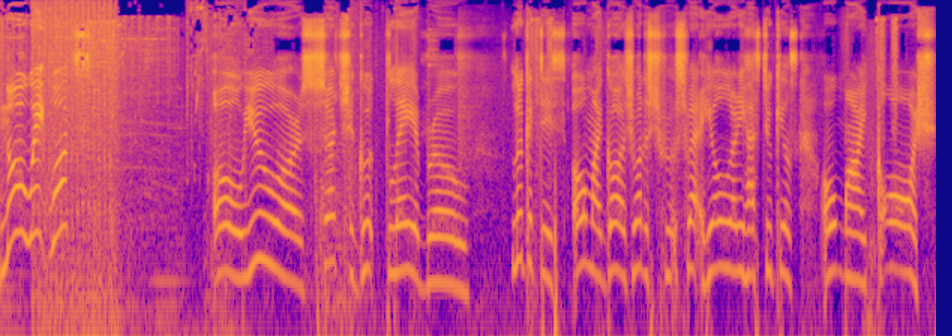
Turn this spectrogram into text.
No, wait, what? Oh, you are such a good player, bro. Look at this. Oh my gosh, what a sweat. He already has two kills. Oh my gosh.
